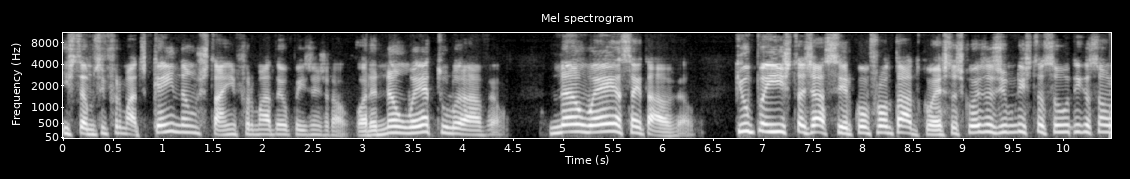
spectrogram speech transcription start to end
e estamos informados. Quem não está informado é o país em geral. Ora, não é tolerável, não é aceitável que o país esteja a ser confrontado com estas coisas e o Ministro da Saúde diga que são,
